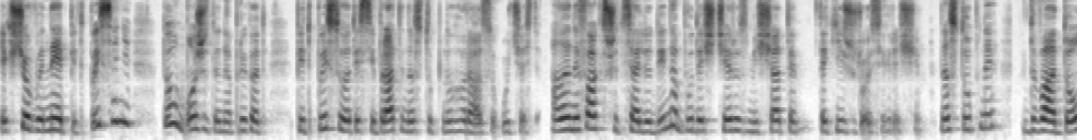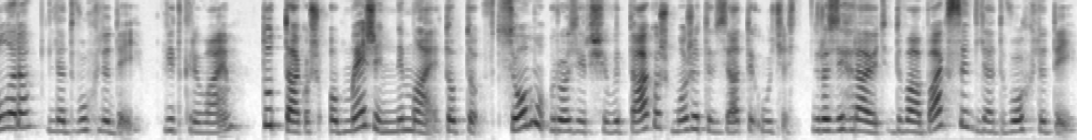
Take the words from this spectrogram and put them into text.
Якщо ви не підписані, то можете, наприклад, підписуватись і брати наступного разу участь. Але не факт, що ця людина буде ще розміщати такі ж розіграші. Наступне 2 долара для двох людей. Відкриваємо. Тут також обмежень немає, тобто в цьому розіграші ви також можете взяти участь. Розіграють 2 бакси для двох людей.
